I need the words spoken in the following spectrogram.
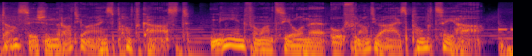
Das ist ein Radio 1 Podcast. Mehr Informationen auf radio1.ch.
